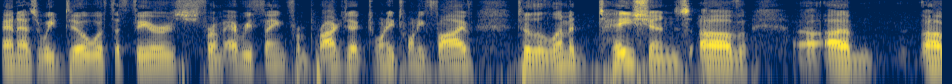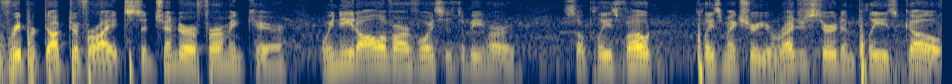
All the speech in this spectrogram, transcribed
And as we deal with the fears from everything from Project 2025 to the limitations of uh, um, of reproductive rights to gender affirming care, we need all of our voices to be heard. So please vote. Please make sure you're registered and please go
